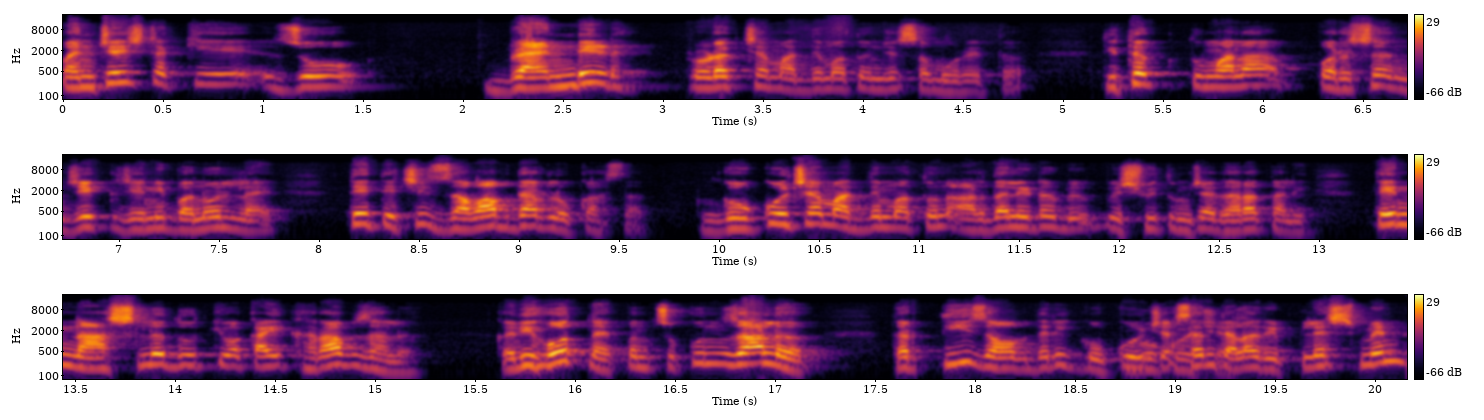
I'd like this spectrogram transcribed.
पंचेचाळीस टक्के जो ब्रँडेड प्रोडक्टच्या माध्यमातून जे समोर येतं तिथं तुम्हाला पर्सन जे ज्यांनी बनवलेलं आहे ते त्याची जबाबदार लोक असतात. गोकुळच्या माध्यमातून अर्धा लिटर पिशवी तुमच्या घरात आली ते नासलं दूध किंवा काही खराब झालं कधी होत नाही पण चुकून झालं तर ती जबाबदारी गोकुळची गोकुळची त्याला रिप्लेसमेंट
